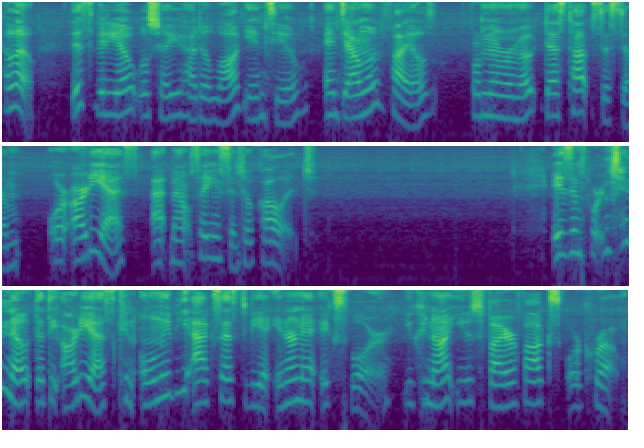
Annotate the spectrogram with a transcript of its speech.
Hello, this video will show you how to log into and download files from the Remote Desktop System, or RDS, at Mount San Jacinto College. It is important to note that the RDS can only be accessed via Internet Explorer. You cannot use Firefox or Chrome.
